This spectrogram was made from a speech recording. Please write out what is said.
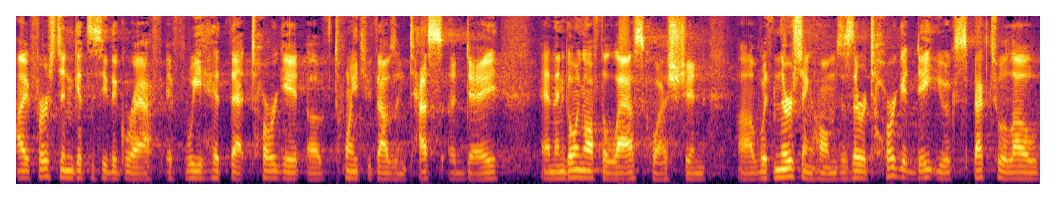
I first didn't get to see the graph. If we hit that target of 22,000 tests a day, and then going off the last question, uh, with nursing homes, is there a target date you expect to allow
